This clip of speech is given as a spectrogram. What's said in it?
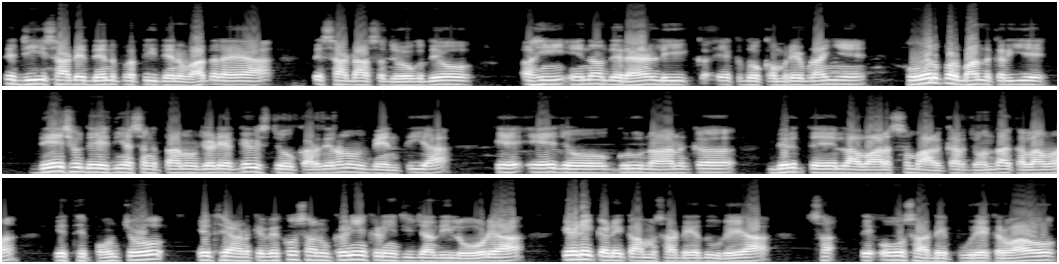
ਤੇ ਜੀ ਸਾਡੇ ਦਿਨ ਪ੍ਰਤੀ ਦਿਨ ਵੱਧ ਰਹੇ ਆ ਤੇ ਸਾਡਾ ਸਹਿਯੋਗ ਦਿਓ। ਅਸੀਂ ਇਹਨਾਂ ਦੇ ਰਹਿਣ ਲਈ ਇੱਕ- ਇੱਕ ਦੋ ਕਮਰੇ ਬਣਾਈਏ, ਹੋਰ ਪ੍ਰਬੰਧ ਕਰੀਏ। ਦੇਸ਼ ਵਿਦੇਸ਼ ਦੀਆਂ ਸੰਗਤਾਂ ਨੂੰ ਜਿਹੜੇ ਅੱਗੇ ਵੀ ਸਹਿਯੋਗ ਕਰਦੇ ਉਹਨਾਂ ਨੂੰ ਵੀ ਬੇਨਤੀ ਆ ਕਿ ਇਹ ਜੋ ਗੁਰੂ ਨਾਨਕ ਬਿਰ ਤੇ ਲਾਵਾਰਸ ਸੰਭਾਲ ਕਰ ਜੋਂਦਾ ਕਲਾਵਾਂ ਇੱਥੇ ਪਹੁੰਚੋ। ਇੱਥੇ ਆਣ ਕੇ ਵੇਖੋ ਸਾਨੂੰ ਕਿਹੜੀਆਂ ਕਿਹੜੀਆਂ ਚੀਜ਼ਾਂ ਦੀ ਲੋੜ ਆ, ਕਿਹੜੇ ਕਿਹੜੇ ਕੰਮ ਸਾਡੇ ਅਧੂਰੇ ਆ। ਸਾ- ਤੇ ਉਹ ਸਾਡੇ ਪੂਰੇ ਕਰਵਾਓ।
